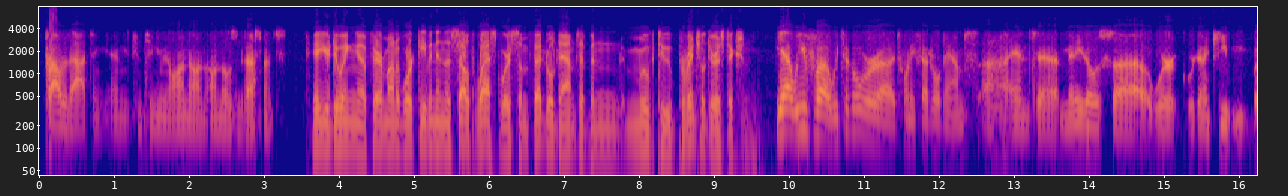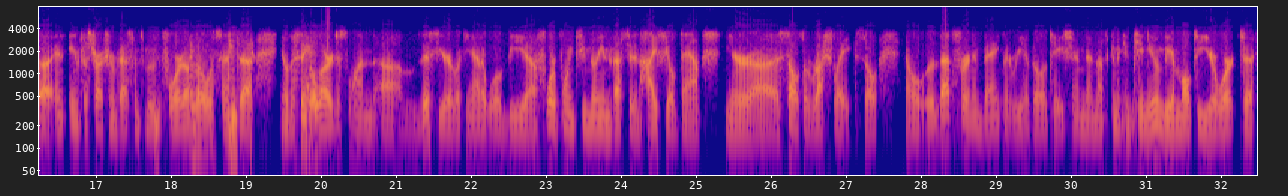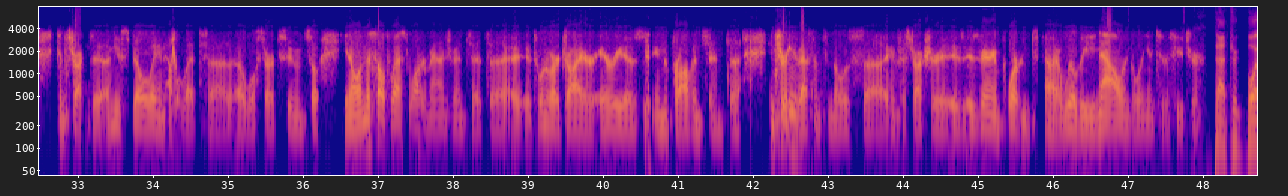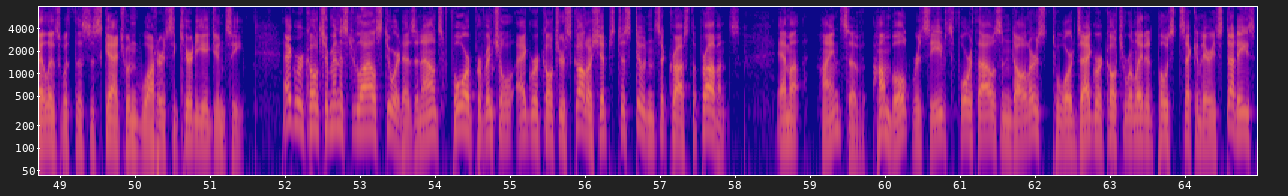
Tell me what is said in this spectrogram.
proud of that and, and continuing on, on on those investments. Yeah, you're doing a fair amount of work even in the southwest, where some federal dams have been moved to provincial jurisdiction. Yeah, we've uh, we took over uh, 20 federal dams, uh, and uh, many of those uh, we're we're going to keep uh, infrastructure investments moving forward on those. And you know, the single largest one um, this year, looking at it, will be uh, 4.2 million invested in Highfield Dam near south of Rush Lake. So you know, that's for an embankment rehabilitation, and that's going to continue and be a multi-year work to construct a, a new spillway and outlet. Will start soon. So you know, in the Southwest Water Management, it's it's one of our drier areas in the province, and uh, ensuring investments in those uh, infrastructure is, is very important. Uh, will be now and going into the future. Patrick Boyle is with the Saskatchewan Water Security Agency. Agriculture Minister Lyle Stewart has announced four provincial agriculture scholarships to students across the province. Emma Heinz of Humboldt receives $4,000 towards agriculture related post secondary studies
